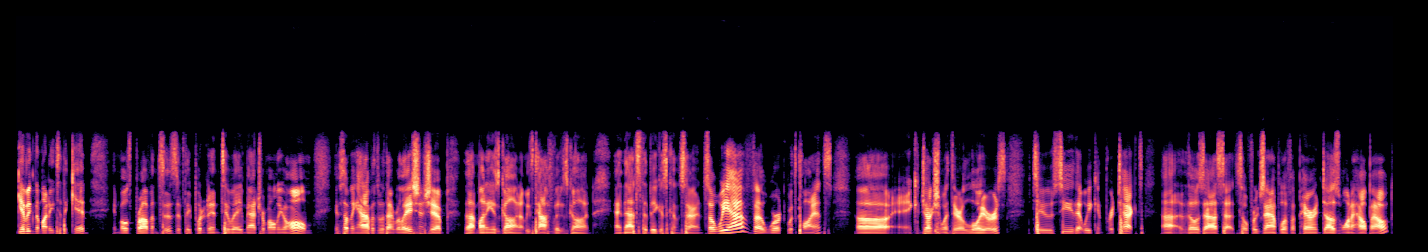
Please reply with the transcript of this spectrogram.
giving the money to the kid. In most provinces if they put it into a matrimonial home if something happens with that relationship that money is gone. At least half of it is gone. And that's the biggest concern. So we have uh, worked with clients uh, in conjunction with their lawyers to see that we can protect uh, those assets. So, for example, if a parent does want to help out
